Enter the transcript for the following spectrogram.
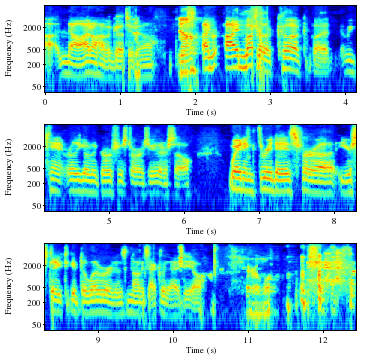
Uh, no, I don't have a go-to meal. No. I'd I'd much rather cook, but we can't really go to the grocery stores either. So, waiting three days for uh, your steak to get delivered is not exactly ideal. Terrible. yeah, some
